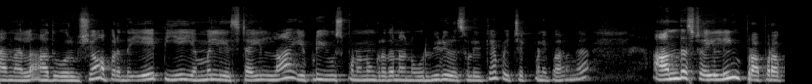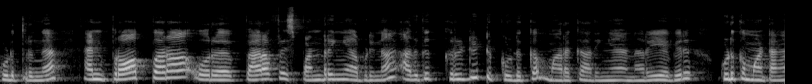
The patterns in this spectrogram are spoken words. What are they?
அதனால அது ஒரு விஷயம். அப்புறம் இந்த ஏபிஏ எம்எல்ஏ ஸ்டைல்லாம் எப்படி யூஸ் பண்ணணுங்கிறத நான் ஒரு வீடியோவில் சொல்லியிருக்கேன். போய் செக் பண்ணி பாருங்கள் அந்த ஸ்டைலிங் ப்ராப்பராக கொடுத்துருங்க. அண்ட் ப்ராப்பராக ஒரு பேராஃப்ரைஸ் பண்ணுறீங்க அப்படின்னா அதுக்கு கிரெடிட் கொடுக்க மறக்காதீங்க. நிறைய பேர் கொடுக்க மாட்டாங்க.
